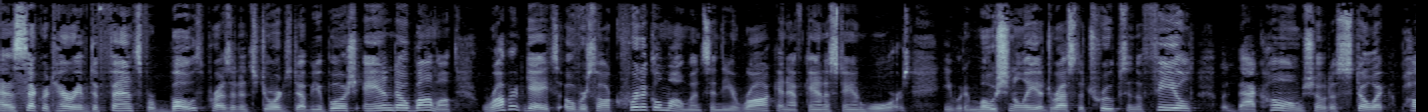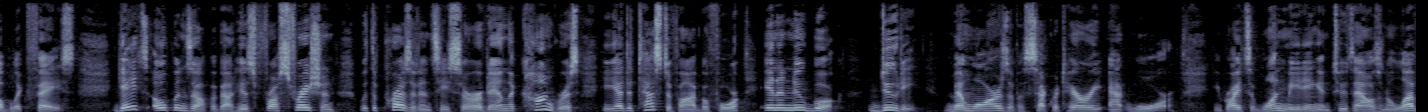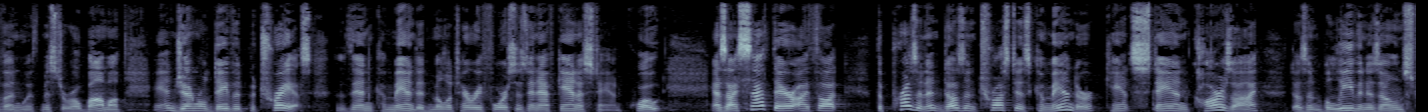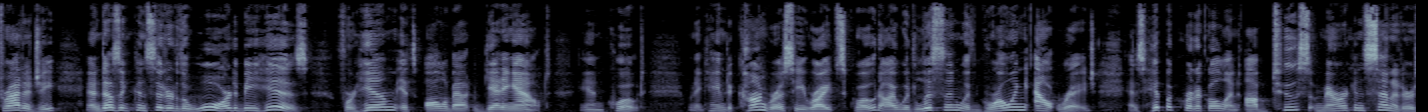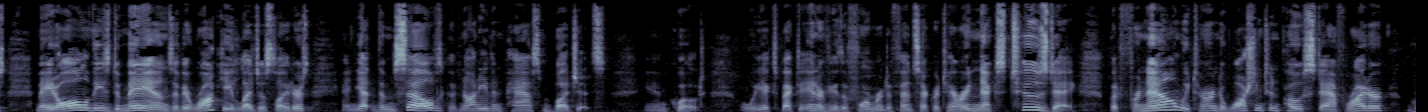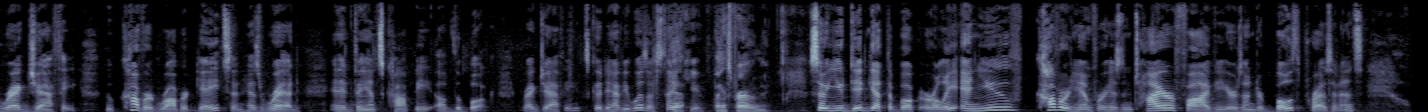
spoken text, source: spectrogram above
As Secretary of Defense for both Presidents George W. Bush and Obama, Robert Gates oversaw critical moments in the Iraq and Afghanistan wars. He would emotionally address the troops in the field, but back home showed a stoic public face. Gates opens up about his frustration with the presidents he served and the Congress he had to testify before in a new book, Duty Memoirs of a Secretary at War. He writes of one meeting in 2011 with Mr. Obama and General David Petraeus, who then commanded military forces in Afghanistan. Quote, As I sat there, I thought, the president doesn't trust his commander, can't stand Karzai, doesn't believe in his own strategy, and doesn't consider the war to be his. For him, it's all about getting out. End quote. When it came to Congress, he writes, quote, I would listen with growing outrage as hypocritical and obtuse American senators made all of these demands of Iraqi legislators and yet themselves could not even pass budgets, end quote. We expect to interview the former defense secretary next Tuesday. But for now, we turn to Washington Post staff writer Greg Jaffe, who covered Robert Gates and has read an advance copy of the book. Greg Jaffe, it's good to have you with us. Thank yeah, you. Thanks for having me. So you did get the book early, and you've covered him for his entire five years under both presidents.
